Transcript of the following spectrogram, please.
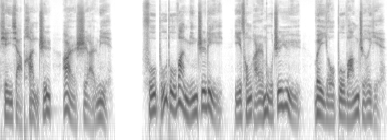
天下叛之，二世而灭。夫不度万民之力，以从耳目之欲，未有不亡者也。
